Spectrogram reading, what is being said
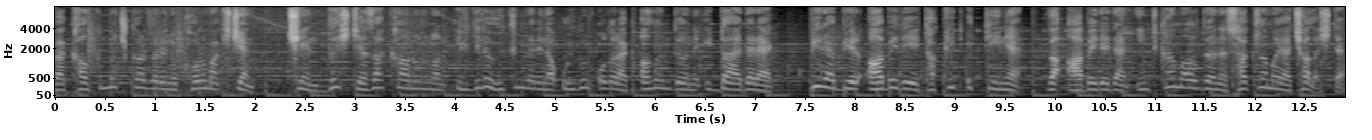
ve kalkınma çıkarlarını korumak için Çin Dış Ceza Kanunu'nun ilgili hükümlerine uygun olarak alındığını iddia ederek birebir ABD'yi taklit ettiğini ve ABD'den intikam aldığını saklamaya çalıştı.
